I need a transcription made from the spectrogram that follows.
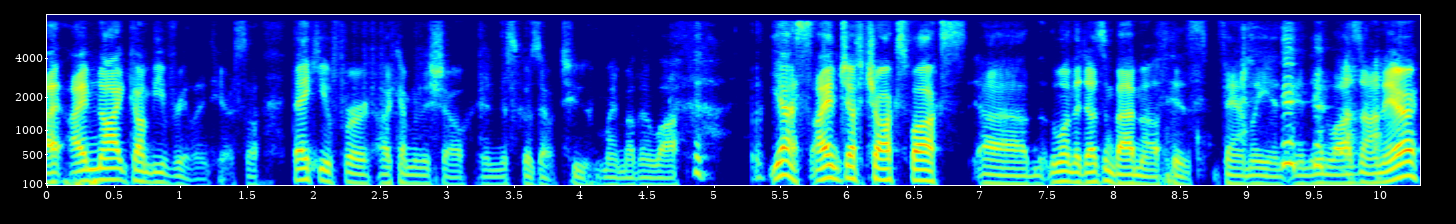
I, I, am not Gumby Vreeland here. So thank you for uh, coming to the show, and this goes out to my mother-in-law yes, I am Jeff Chalks Fox, uh, the one that doesn't badmouth his family and, and in-laws on air.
